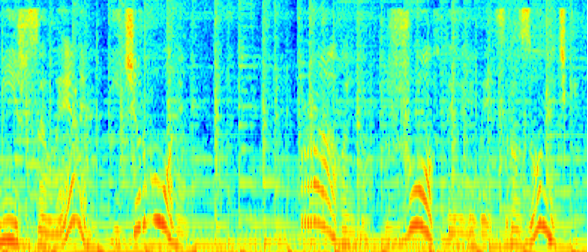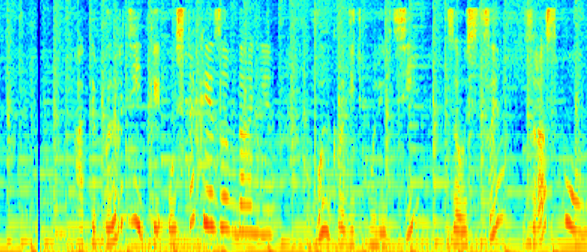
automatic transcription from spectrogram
між зеленим і червоним? Правильно, жовтий олівець, розумнички. А тепер, дітки, ось таке завдання. Викладіть олівці за ось цим зразком.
